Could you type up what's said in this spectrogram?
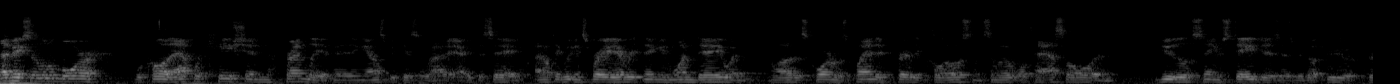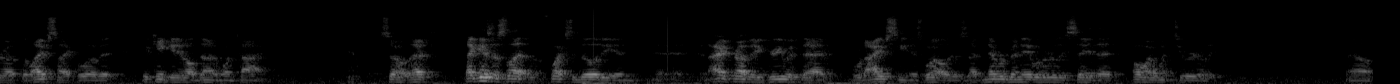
that makes it a little more. We'll call it application friendly, if anything else, because I, I hate to say, I don't think we can spray everything in one day when a lot of this corn was planted fairly close, and some of it will tassel and do those same stages as we go through throughout the life cycle of it. We can't get it all done at one time. So that that gives us le- flexibility, and and I'd probably agree with that. What I've seen as well is I've never been able to really say that. Oh, I went too early. Now,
